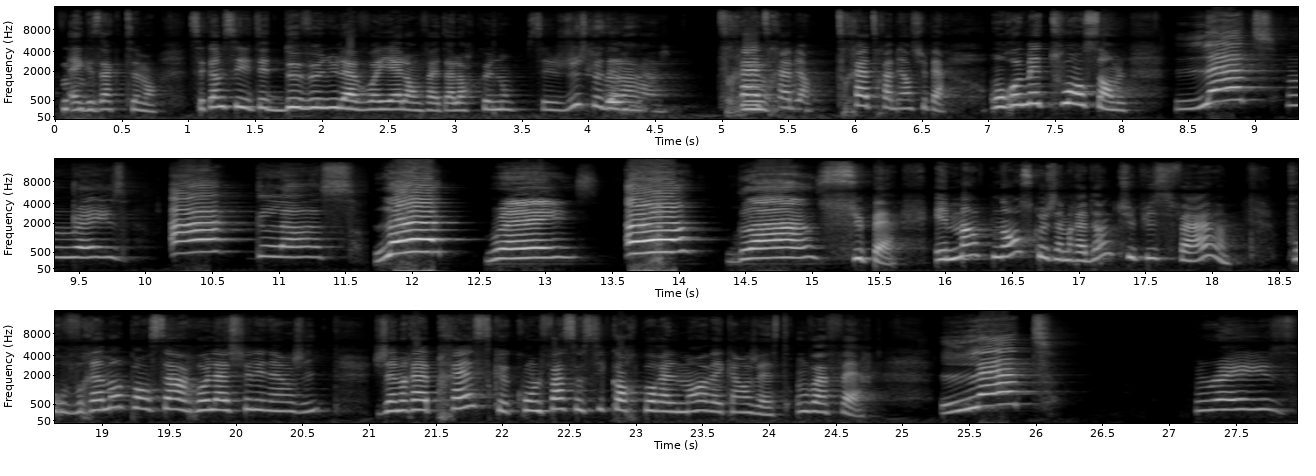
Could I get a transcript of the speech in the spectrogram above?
exactement. C'est comme s'il était devenu la voyelle en fait, alors que non, c'est juste le démarrage. Très très bien, très très bien, super. On remet tout ensemble. Let's raise a glass. Raise a glass. Super. Et maintenant, ce que j'aimerais bien que tu puisses faire, pour vraiment penser à relâcher l'énergie, j'aimerais presque qu'on le fasse aussi corporellement avec un geste. On va faire let raise.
